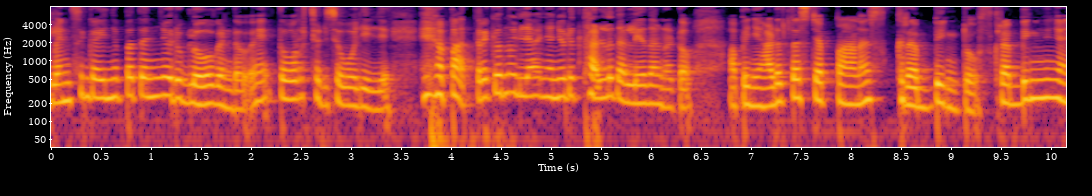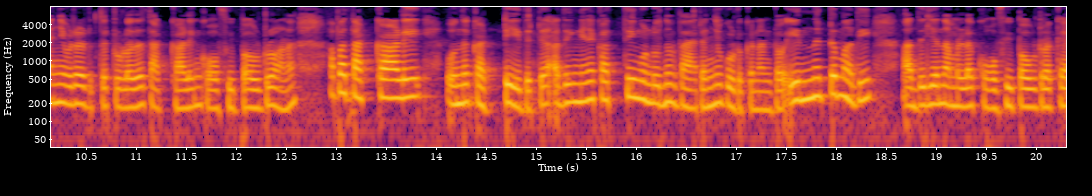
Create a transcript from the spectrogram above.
ക്ലെൻസിങ് കഴിഞ്ഞപ്പോൾ തന്നെ ഒരു ഗ്ലോ കണ്ടോ. ഏ തോർച്ചടിച്ച പോലെ ഇല്ലേ? അപ്പം അത്രയ്ക്കൊന്നും ഇല്ല. ഞാനൊരു തള്ളു തള്ളിയതാണ് കേട്ടോ. അപ്പം ഇനി അടുത്ത സ്റ്റെപ്പാണ് സ്ക്രബിങ് കേട്ടോ സ്ക്രബിങ്ങിന് ഞാൻ ഇവിടെ എടുത്തിട്ടുള്ളത് തക്കാളിയും കോഫി പൗഡറും ആണ്. അപ്പോൾ തക്കാളി ഒന്ന് കട്ട് ചെയ്തിട്ട് അതിങ്ങനെ കത്തിയും കൊണ്ടൊന്ന് വരഞ്ഞു കൊടുക്കണം കേട്ടോ എന്നിട്ട് മതി അതിൽ നമ്മളുടെ കോഫി പൗഡറൊക്കെ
